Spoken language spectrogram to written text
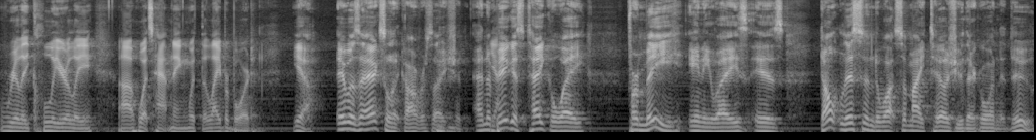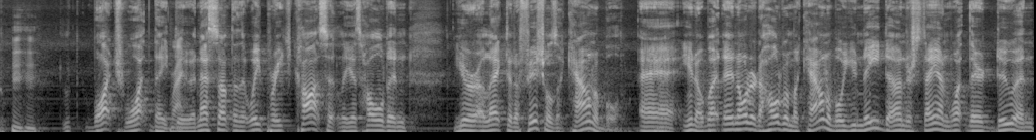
really clearly. Uh, what's happening with the labor board? Yeah, it was an excellent conversation. And the Yeah. biggest takeaway for me, anyways, is don't listen to what somebody tells you they're going to do. Watch what they do. And that's something that we preach constantly is holding your elected officials accountable. Uh, you know, but in order to hold them accountable, you need to understand what they're doing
